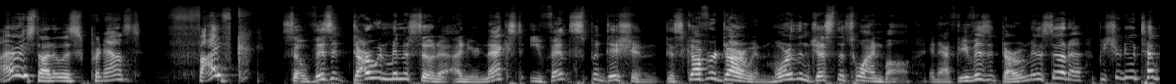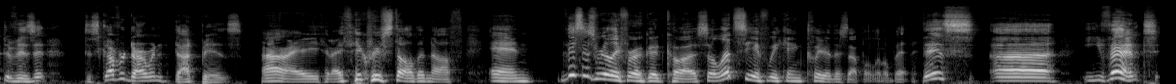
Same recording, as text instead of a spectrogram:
I always thought it was pronounced 5K. So visit Darwin, Minnesota on your next event expedition. Discover Darwin more than just the twine ball. And after you visit Darwin, Minnesota, be sure to attempt to visit discoverdarwin.biz. All right, Ethan, I think we've stalled enough. And this is really for a good cause, so let's see if we can clear this up a little bit. This uh, event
